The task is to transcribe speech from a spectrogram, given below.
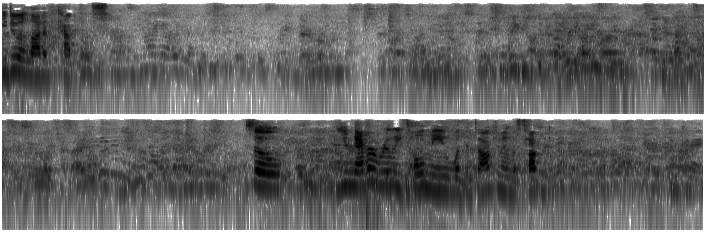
You do a lot of capitals. So, you never really told me what the document was talking about. Okay.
